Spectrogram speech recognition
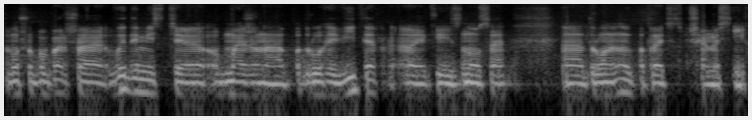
тому що, по-перше, видимість е, обмежена. По-друге, вітер, е, який зносить е, дрони. Ну і по-третє, звичайно, сніг.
